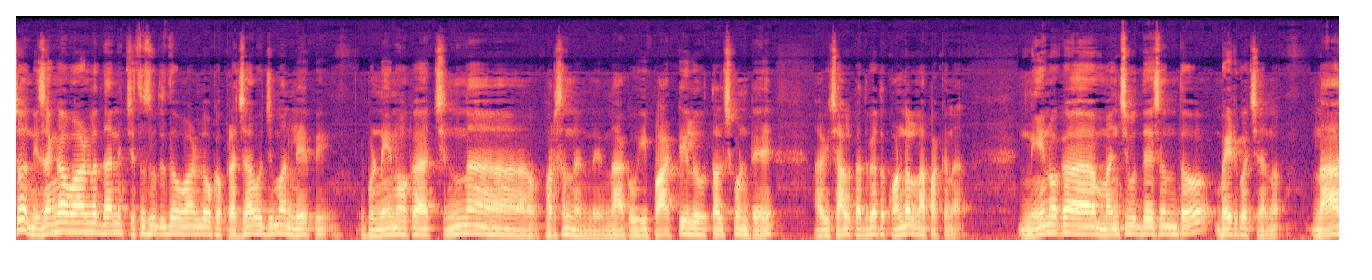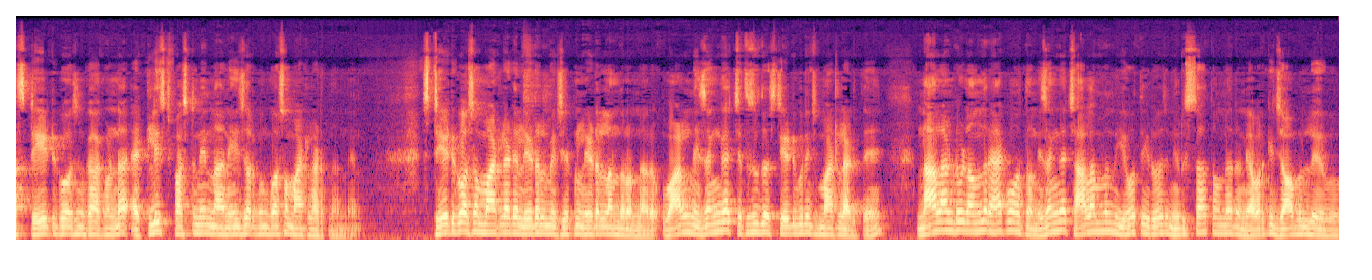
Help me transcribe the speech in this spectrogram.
సో నిజంగా వాళ్ళు దాన్ని చిత్తశుద్ధితో వాళ్ళు ఒక ప్రజా ఉద్యమాన్ని లేపి ఇప్పుడు నేను ఒక చిన్న పర్సన్ అండి నాకు ఈ పార్టీలు తలుచుకుంటే అవి చాలా పెద్ద పెద్ద కొండలు నా పక్కన. నేను ఒక మంచి ఉద్దేశంతో బయటకు వచ్చాను నా స్టేట్ కోసం కాకుండా అట్లీస్ట్ ఫస్ట్ నేను నా నియోజకవర్గం కోసం మాట్లాడుతున్నాను నేను. స్టేట్ కోసం మాట్లాడే లీడర్లు మీరు చెప్పిన లీడర్లు అందరూ ఉన్నారు. వాళ్ళు నిజంగా చిత్తశుద్ధ స్టేట్ గురించి మాట్లాడితే నాలాంటి వాళ్ళు అందరూ ఏకమవుతాం. నిజంగా చాలామంది యువత ఈరోజు నిరుత్సాహం ఉన్నారండి. ఎవరికి జాబులు లేవు.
